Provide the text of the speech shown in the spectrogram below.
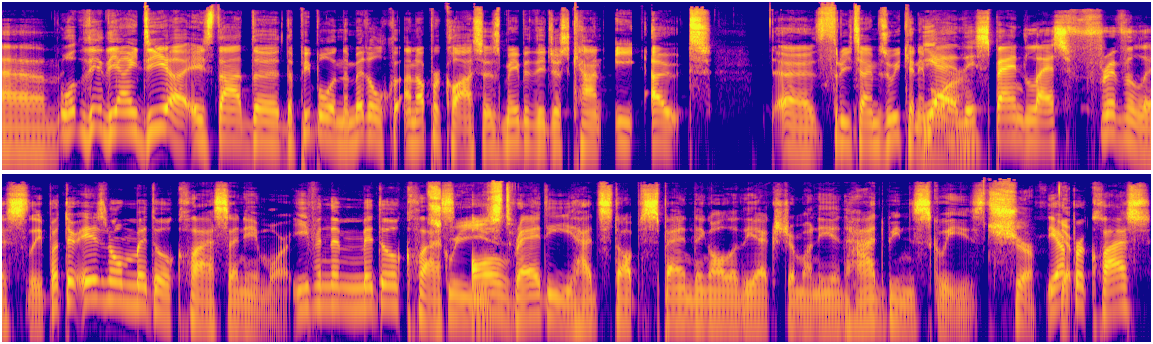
Um, Well, the, the idea is that the, the people in the middle and upper classes, maybe they just can't eat out uh, three times a week anymore. yeah, they spend less frivolously, but there is no middle class anymore. Even the middle class Squeezed. already had stopped spending all of the extra money and had been squeezed. Sure. The Yep. upper class,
